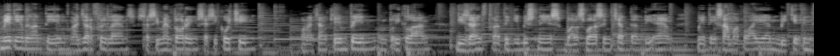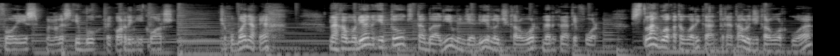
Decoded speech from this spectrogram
meeting dengan tim, ngajar freelance, sesi mentoring, sesi coaching, merancang campaign untuk iklan, desain strategi bisnis, balas-balasin chat dan DM, meeting sama klien, bikin invoice, menulis ebook, recording e-course. Cukup banyak ya. Nah, kemudian itu kita bagi menjadi logical work dan creative work. Setelah gue kategorikan, ternyata logical work gue,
